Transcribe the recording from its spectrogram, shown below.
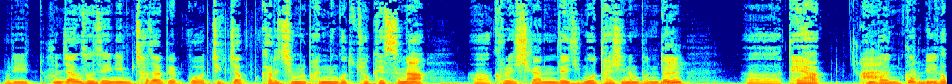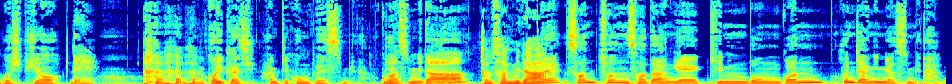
우리 훈장 선생님 찾아뵙고 직접 가르침을 받는 것도 좋겠으나 어, 그럴 시간을 내지 못하시는 분들 네. 어, 대학 아, 한번 아, 꼭. 읽어보십시오. 네. 어, 거기까지 함께 공부했습니다. 고맙습니다. 네. 감사합니다. 네, 선촌서당의 김봉건 훈장님이었습니다.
